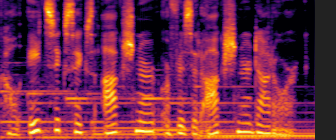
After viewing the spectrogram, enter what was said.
Call 866 Ochsner or visit ochsner.org.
